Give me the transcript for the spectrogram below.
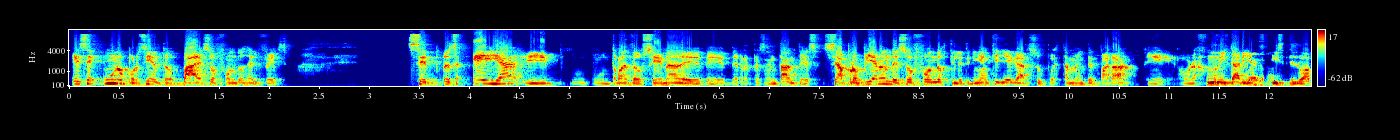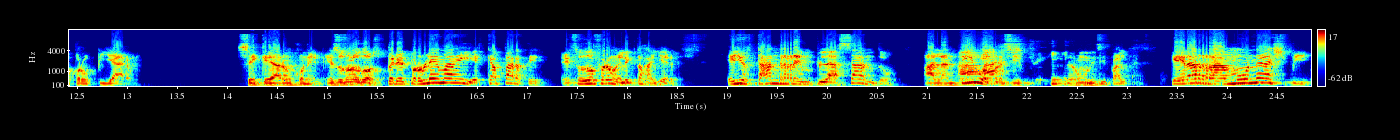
Ese 1% va a esos fondos del FESE. ella y otra docena de, de, representantes se apropiaron de esos fondos que le tenían que llegar supuestamente para eh, obras comunitarias y se lo apropiaron se quedaron con él. Esos son los dos. Pero el problema ahí es que aparte, esos dos fueron electos ayer. Ellos están reemplazando al antiguo ah, presidente del Consejo Municipal, que era Ramón Ashby,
